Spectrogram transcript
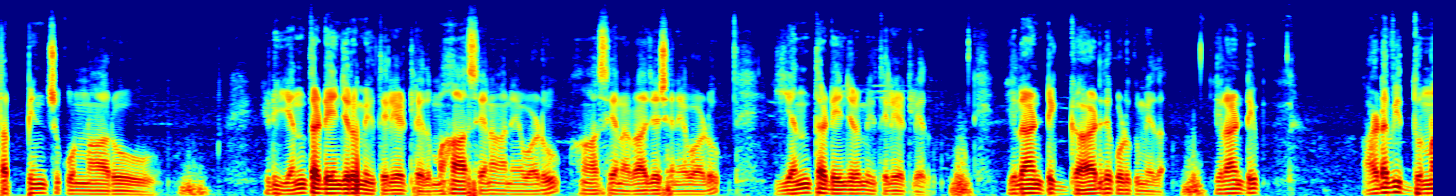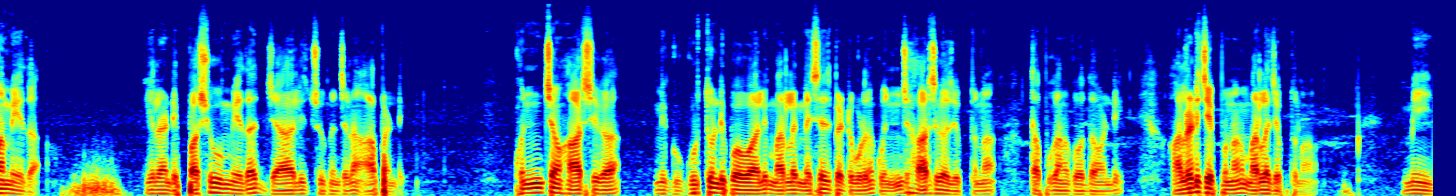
తప్పించుకున్నారు. ఇది ఎంత డేంజరో మీకు తెలియట్లేదు. మహాసేన అనేవాడు మహాసేన రాజేష్ అనేవాడు ఎంత డేంజరో మీకు తెలియట్లేదు. ఇలాంటి గాడిద కొడుకు మీద ఇలాంటి అడవి దున్న మీద ఇలాంటి పశువు మీద జాలి చూపించడం ఆపండి. కొంచెం హార్ష్గా మీకు గుర్తుండిపోవాలి మరలా మెసేజ్ పెట్టకూడదు కొంచెం హార్ష్గా చెప్తున్నా తప్పుగా అనుకోద్దామండి ఆల్రెడీ చెప్పున్నాను మరలా చెప్తున్నాను. మీ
